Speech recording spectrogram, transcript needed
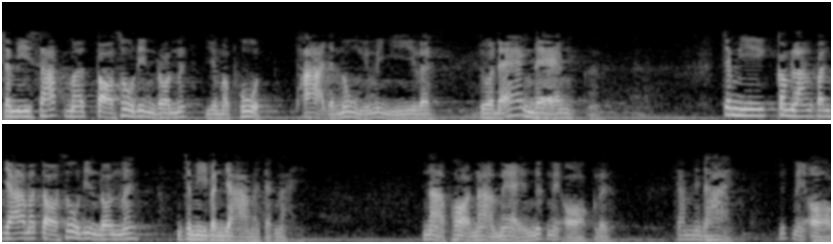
จะมีทรัพย์มาต่อสู้ดิ้นรนไหมอย่ามาพูด ผ้าจะนุ่งยังไม่มีเลย ตัวแดงแดงจะมีกำลังปัญญามาต่อสู้ดิ้นรนไหมมันจะมีปัญญามาจากไหน หน้าพ่อหน้าแม่ยังนึกไม่ออกเลยจำไม่ได้ นึกไม่ออก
